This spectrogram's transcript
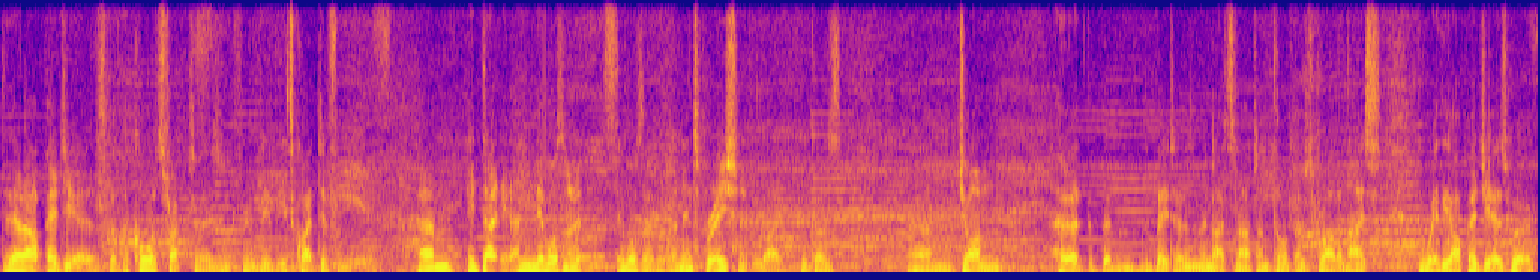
there are arpeggios, but the chord structure is, is quite different. Um, it, I mean, there wasn't a, there was a, an inspiration, if you like, because um, John heard the, the, Beethoven's Midnight Sonata and thought that was rather nice the way the arpeggios worked,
